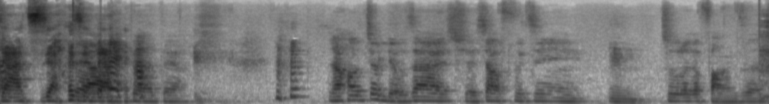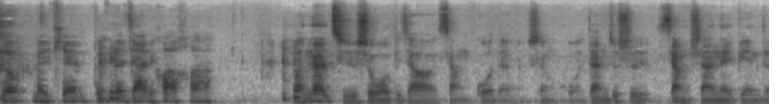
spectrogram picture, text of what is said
假期啊！现对啊，对啊对啊，然后就留在学校附近嗯，租了个房子，就每天蹲在家里画画。哇，那其实是我比较想过的生活，但就是象山那边的，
